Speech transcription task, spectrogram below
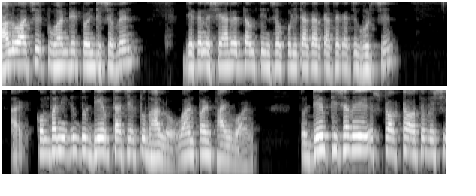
ভালো আছে, টু হান্ড্রেড টোয়েন্টি সেভেন, যেখানে শেয়ারের দাম তিনশো কুড়ি টাকার কাছাকাছি ঘুরছে। আর কোম্পানি কিন্তু ডেপ্ট আছে একটু ভালো, ওয়ান পয়েন্ট ফাইভ ওয়ান। তো ডেপ্ট হিসাবে স্টকটা অত বেশি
